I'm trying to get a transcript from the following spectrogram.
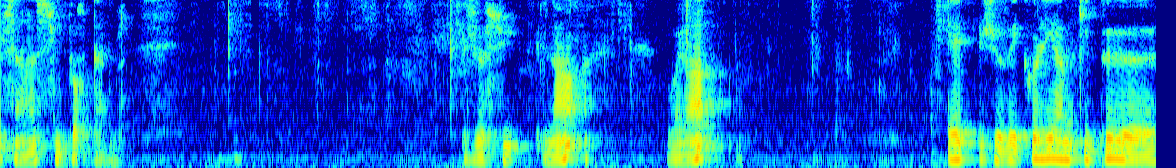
c'est insupportable. Je suis là, voilà. Et je vais coller un petit peu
